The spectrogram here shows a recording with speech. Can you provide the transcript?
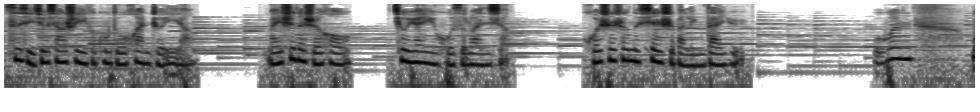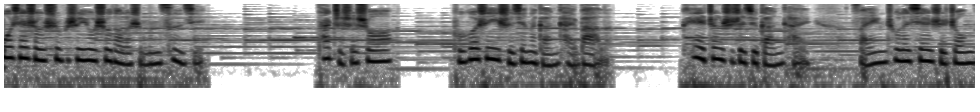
自己就像是一个孤独患者一样，没事的时候就愿意胡思乱想，活生生的现实版林黛玉。我问莫先生是不是又受到了什么刺激，他只是说，不过是一时间的感慨罢了。可也正是这句感慨，反映出了现实中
